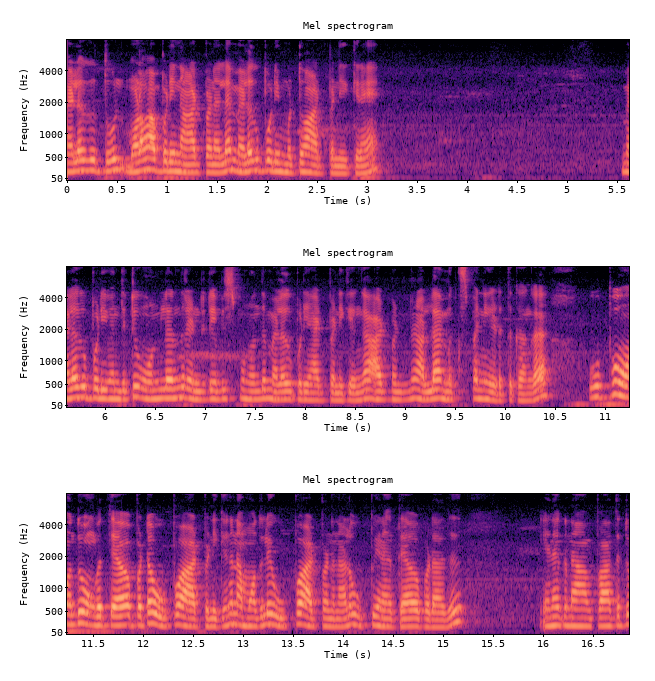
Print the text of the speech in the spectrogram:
மிளகுத்தூள் மிளகா பொடி நான் ஆட் பண்ணலை. மிளகு பொடி மட்டும் ஆட் பண்ணிக்கிறேன். மிளகு பொடி வந்துட்டு ஒன்றுலேருந்து ரெண்டு டேபிள் ஸ்பூன் வந்து மிளகு பொடி ஆட் பண்ணிக்கோங்க. ஆட் பண்ணிட்டு நல்லா மிக்ஸ் பண்ணி எடுத்துக்கோங்க. உப்பும் வந்து உங்கள் தேவைப்பட்டால் உப்பு ஆட் பண்ணிக்கோங்க. நான் முதல்ல உப்பு ஆட் பண்ணனால உப்பு எனக்கு தேவைப்படாது. எனக்கு நான் பார்த்துட்டு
